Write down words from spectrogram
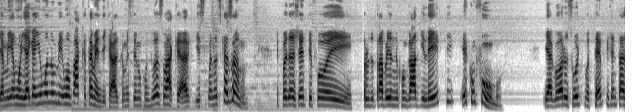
e a minha mulher ganhou uma, uma vaca também de casa. Começamos com duas vacas, isso quando nós casamos. Depois a gente foi trabalhando com gado de leite e com fumo. E agora, os últimos tempos, a gente tá,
